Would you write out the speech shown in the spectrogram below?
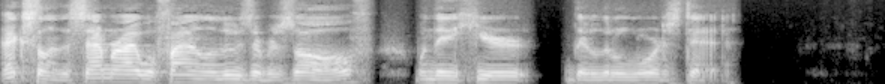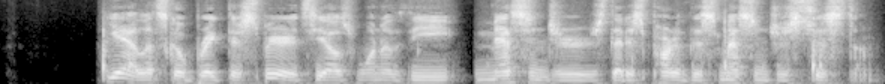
Excellent. The samurai will finally lose their resolve when they hear their little lord is dead. Yeah, let's go break their spirits, yells one of the messengers that is part of this messenger system.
